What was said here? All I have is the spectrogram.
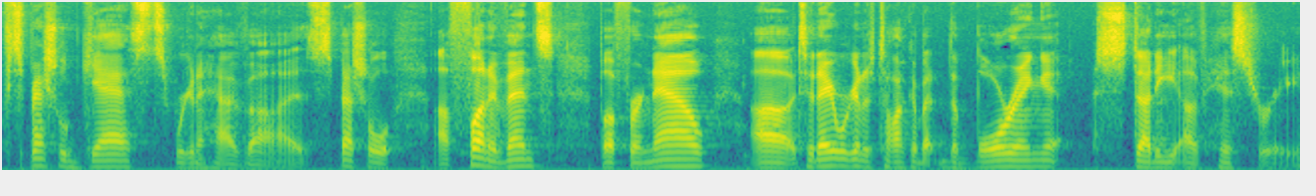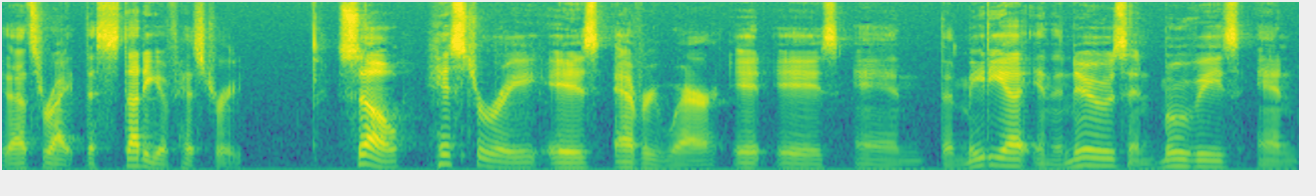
special guests. We're going to have uh, special uh, fun events. But for now, uh, today we're going to talk about the boring study of history. That's right, the study of history. So, history is everywhere. It is in the media, in the news, in movies, in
